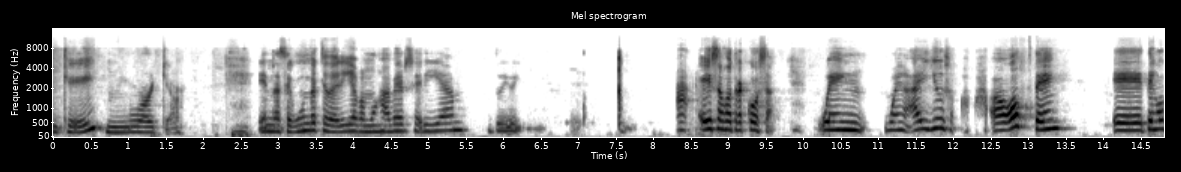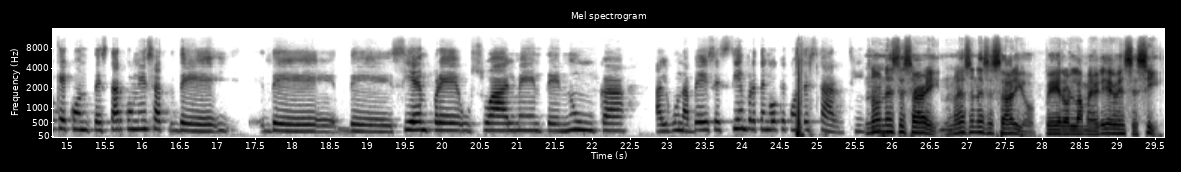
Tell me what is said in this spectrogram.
Ok, worker. En la segunda quedaría, vamos a ver, sería. do you- Ah, esa es otra cosa. When, when I use uh, often, eh, tengo que contestar con esa de, de, de siempre, usualmente, nunca, algunas veces, siempre tengo que contestar. teacher. No necessary, no es necesario, pero la mayoría de veces sí.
